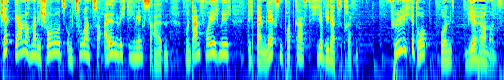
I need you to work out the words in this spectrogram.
Check gern nochmal die Shownotes, um Zugang zu allen wichtigen Links zu erhalten. Und dann freue ich mich, dich beim nächsten Podcast hier wieder zu treffen. Fühl dich gedruckt und wir hören uns.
